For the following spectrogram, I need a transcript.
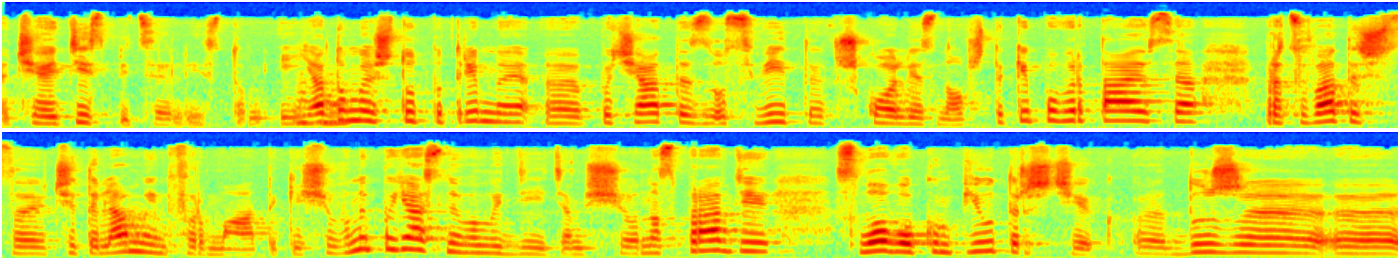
Е, Чи it спеціалістом. І я думаю, що тут потрібно е, почати з освіти в школі знову ж таки повертаюся працювати з вчителями інформатики, щоб вони пояснювали дітям, що насправді слово комп'ютерщик е, дуже е,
